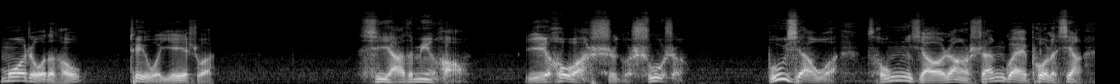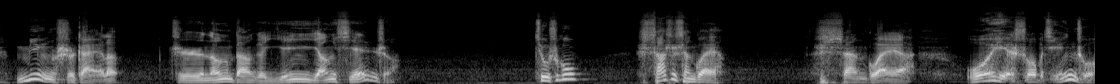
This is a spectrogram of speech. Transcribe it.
摸着我的头，对我爷爷说。西伢子命好，以后啊是个书生，不像我从小让山怪破了相，命是改了，只能当个阴阳先生。九叔公，啥是山怪呀？山怪呀，我也说不清楚，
